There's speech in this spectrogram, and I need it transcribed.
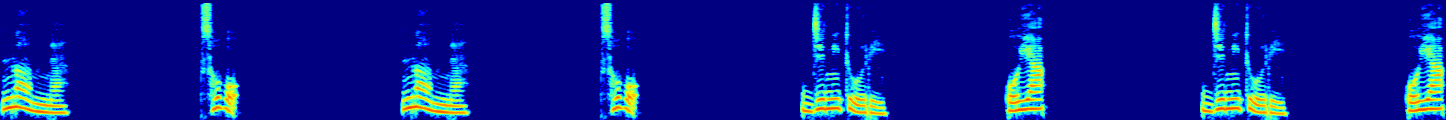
なんな祖母なんな祖母ジニトーリ親ジニトーリ親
